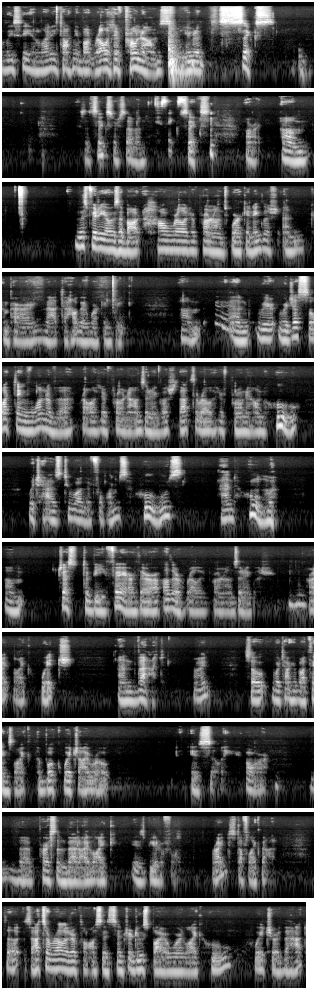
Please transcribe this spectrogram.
Lisi and Lenny talking about relative pronouns, Unit 6. Is it 6 or 7? Six. 6. All right. Um, this video is about how relative pronouns work in English and comparing that to how they work in Greek. Um, and we're, we're just selecting one of the relative pronouns in English. That's the relative pronoun who, which has two other forms, whose and whom. Um, just to be fair, there are other relative pronouns in English, Mhm. right? Like which and that, right? So we're talking about things like the book which I wrote is silly, or the person that I like is beautiful, right? Stuff like that. So that's a relative clause. It's introduced by a word like who, which, or that,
